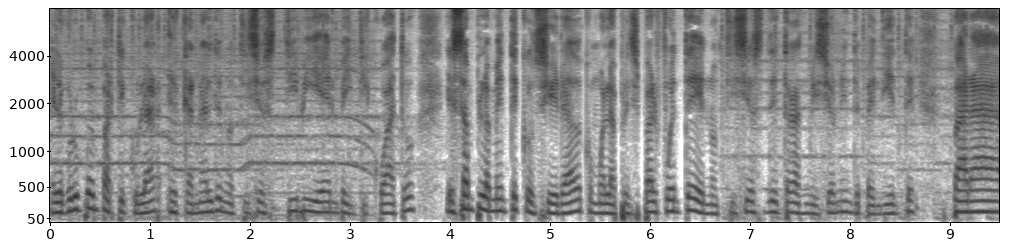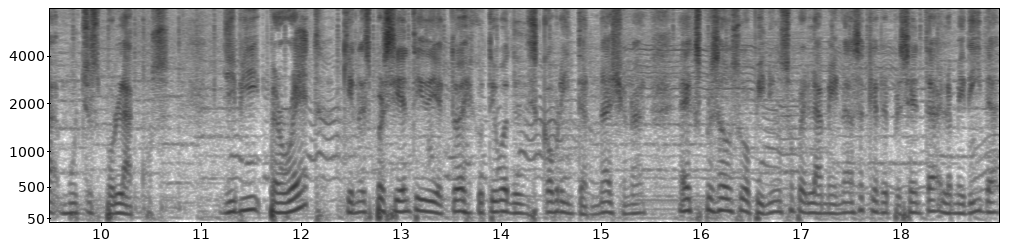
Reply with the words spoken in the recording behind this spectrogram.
El grupo en particular, el canal de noticias TVN 24, es ampliamente considerado como la principal fuente de noticias de transmisión independiente para muchos polacos. G.B. Perret, quien es presidente y director ejecutivo de Discovery International, ha expresado su opinión sobre la amenaza que representa la medida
